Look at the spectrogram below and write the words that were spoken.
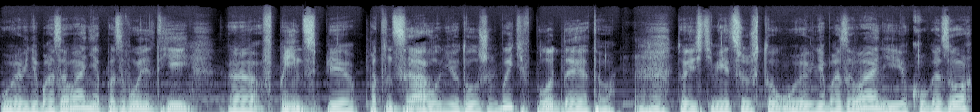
уровень образования позволит ей в принципе, потенциал у нее должен быть вплоть до этого. Угу. То есть имеется в виду, что уровень образования, ее кругозор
